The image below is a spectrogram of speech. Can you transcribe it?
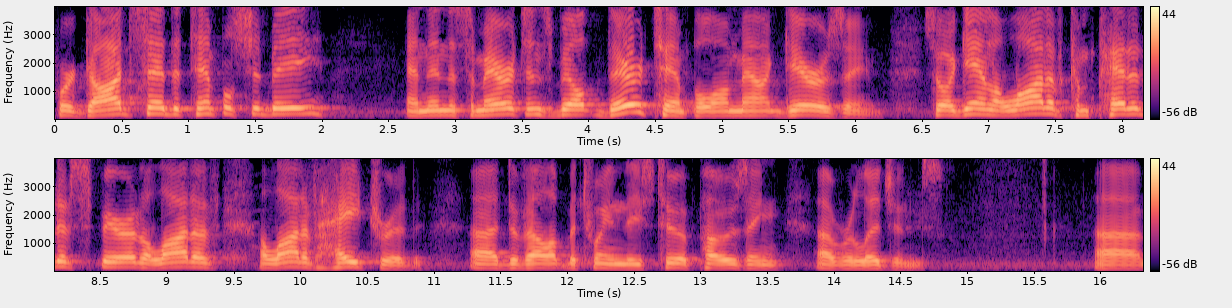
where God said the temple should be, and then the Samaritans built their temple on Mount Gerizim. So again, a lot of competitive spirit, a lot of, a lot of hatred uh, developed between these two opposing uh, religions. Uh,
